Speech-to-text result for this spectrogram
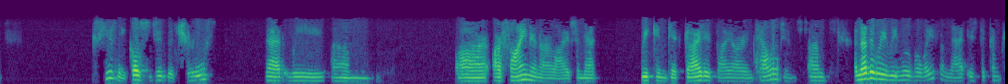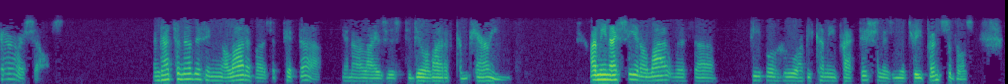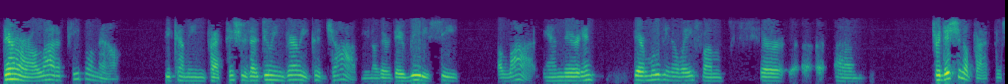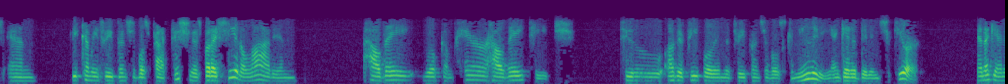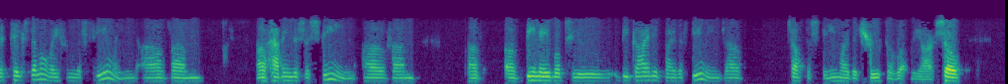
excuse me, closer to the truth that we um, are are fine in our lives, and that we can get guided by our intelligence. Um, another way we move away from that is to compare ourselves. And that's another thing a lot of us have picked up in our lives is to do a lot of comparing. I mean, I see it a lot with uh, people who are becoming practitioners in the three principles. There are a lot of people now becoming practitioners that are doing very good job. You know, they they really see a lot, and they're in they're moving away from their uh, um, traditional practice and becoming three principles practitioners. But I see it a lot in how they will compare how they teach to other people in the three principles community and get a bit insecure. And again, it takes them away from the feeling of um, of having this esteem of um, of of being able to be guided by the feelings of self-esteem or the truth of what we are. So,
